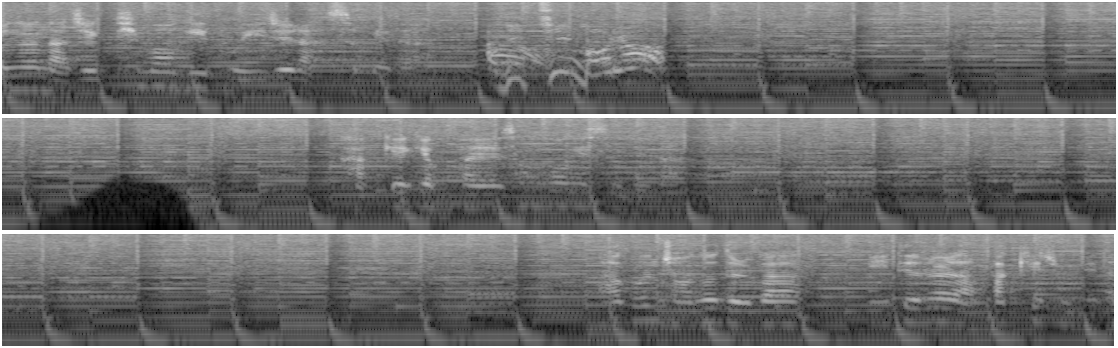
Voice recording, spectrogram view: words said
적군은 아직 팀워크가 보이질 않습니다. 네팀 버려! 각계 격파에 성공했습니다. 아군 전우들과 미드를 압박해줍니다.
